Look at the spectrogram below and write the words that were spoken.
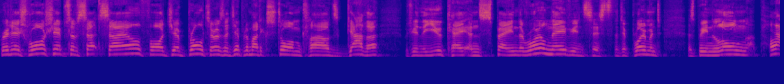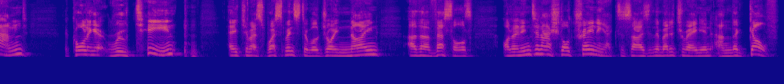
British warships have set sail for Gibraltar as the diplomatic storm clouds gather between the UK and Spain. The Royal Navy insists the deployment has been long planned. They're calling it routine. HMS Westminster will join nine other vessels on an international training exercise in the Mediterranean and the Gulf.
